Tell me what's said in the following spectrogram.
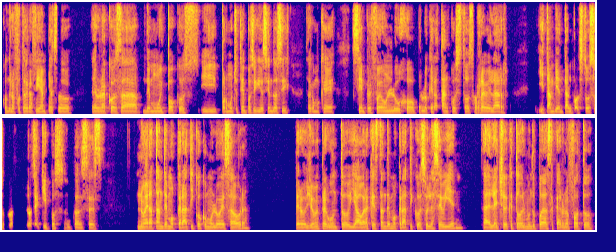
Cuando la fotografía empezó, era una cosa de muy pocos y por mucho tiempo siguió siendo así. O sea, como que siempre fue un lujo por lo que era tan costoso revelar y también tan costosos los, equipos. Entonces, no era tan democrático como lo es ahora. Pero yo me pregunto, ¿y ahora que es tan democrático, eso le hace bien? El hecho de que todo el mundo pueda sacar una foto,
